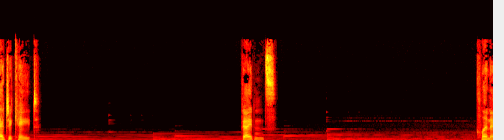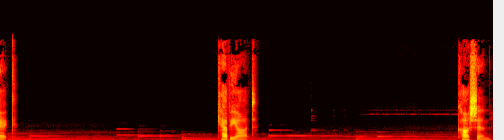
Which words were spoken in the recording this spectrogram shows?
Educate Guidance. Clinic. Caveat. Caution.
